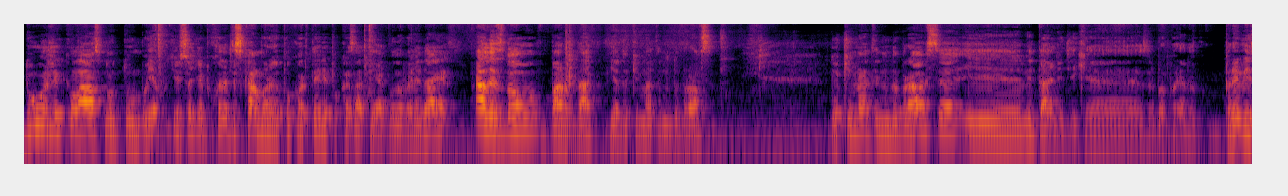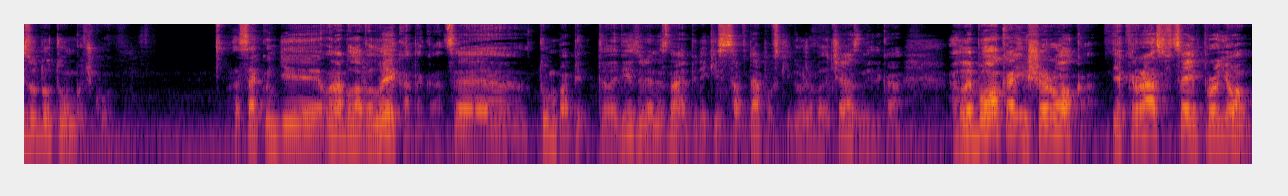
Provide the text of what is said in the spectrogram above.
дуже класну тумбу. Я хотів сьогодні походити з камерою по квартирі, показати, як воно виглядає. Але знову бардак, я до кімнати не добрався. До кімнати не добрався і вітальні тільки е, зробив порядок. Привіз одну тумбочку. На секунді вона була велика така. Це тумба під телевізор, я не знаю, під якийсь савдеповський дуже величезний, така глибока і широка. Якраз в цей пройом.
